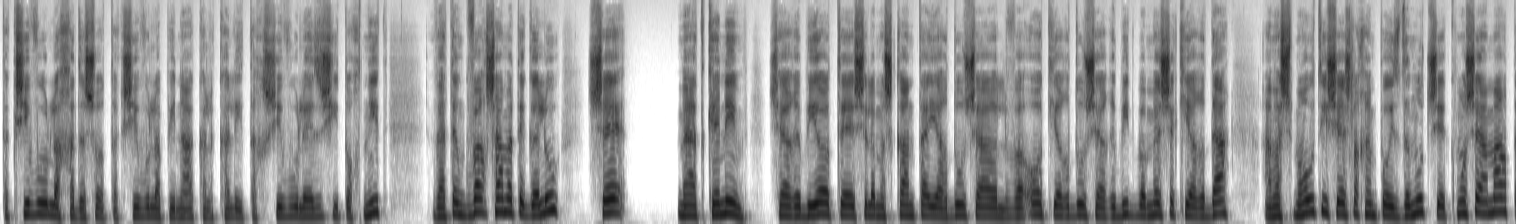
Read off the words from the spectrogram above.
תקשיבו לחדשות, תקשיבו לפינה הכלכלית, תקשיבו לאיזושהי תוכנית, ואתם כבר שמה תגלו שמעדכנים שהריביות אה, של המשכנתה ירדו, שההלוואות ירדו, שהריבית במשק ירדה. המשמעות היא שיש לכם פה הזדמנות שכמו שאמרת,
